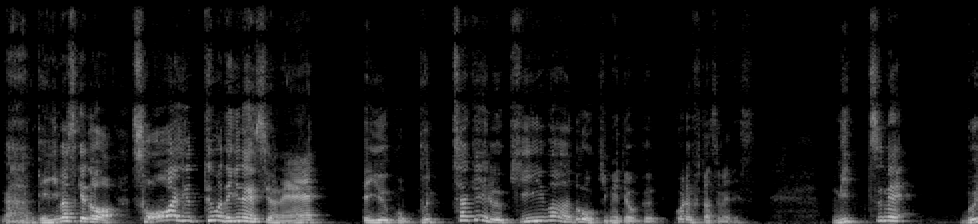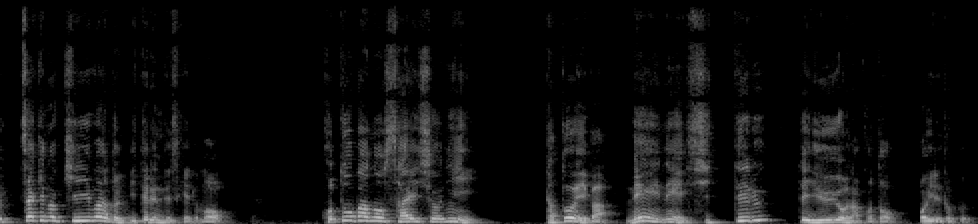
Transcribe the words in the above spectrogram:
なんて言いますけど、そうは言ってもできないですよね。っていう、こう、ぶっちゃけるキーワードを決めておく。これ二つ目です。三つ目、ぶっちゃけのキーワードに似てるんですけれども、言葉の最初に、例えば、ねえねえ知ってるっていうようなことを入れとく。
